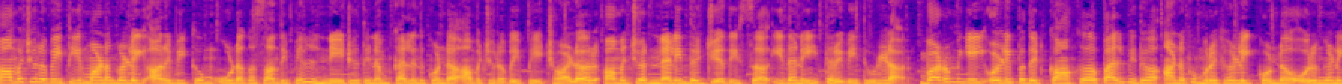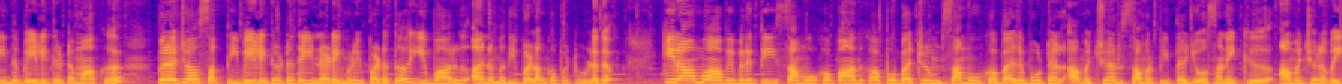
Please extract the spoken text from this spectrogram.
அமைச்சரவை தீர்மானங்களை அறிவிக்கும் ஊடக சந்திப்பில் நேற்று தினம் கலந்து கொண்ட அமைச்சரவை பேச்சாளர் அமைச்சர் நலிந்த ஜெதிச இதனை தெரிவித்துள்ளார். வறுமையை ஒழிப்பதற்காக பல்வித அணுகுமுறைகளை கொண்ட ஒருங்கிணைந்த வேலைத்திட்டமாக பிரஜா சக்தி வேலைத்திட்டத்தை நடைமுறைப்படுத்த இவ்வாறு அனுமதி வழங்கப்பட்டுள்ளது. கிராம அபிவிருத்தி சமூக பாதுகாப்பு மற்றும் சமூக வலுவூட்டல் அமைச்சர் சமர்ப்பித்த யோசனைக்கு அமைச்சரவை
